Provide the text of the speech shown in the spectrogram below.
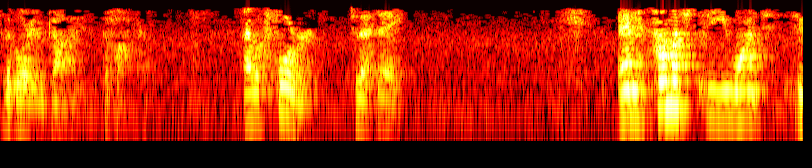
to the glory of God the Father. I look forward to that day. And how much do you want to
